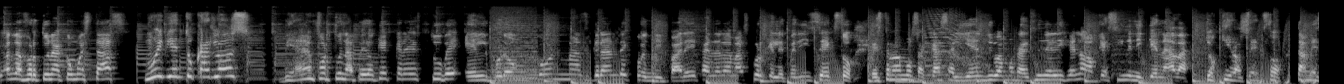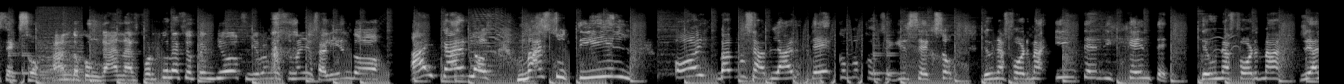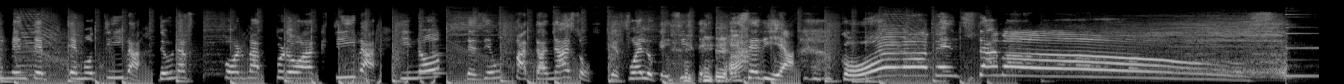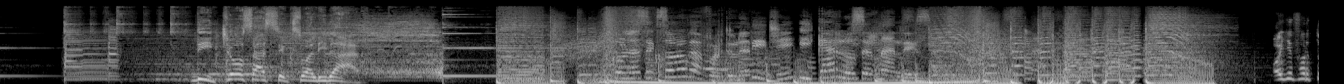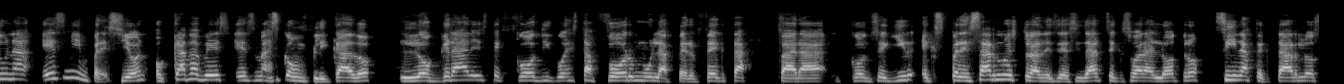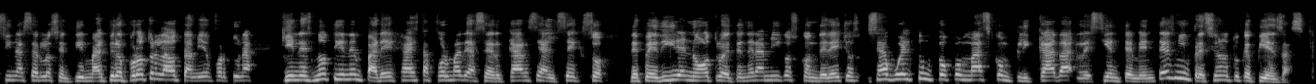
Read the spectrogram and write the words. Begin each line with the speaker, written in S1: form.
S1: ¿Qué onda, Fortuna? ¿Cómo estás?
S2: Muy bien, ¿tú, Carlos?
S1: Bien, Fortuna, pero ¿qué crees? Tuve el broncón más grande con mi pareja, nada más porque le pedí sexo. Estábamos acá saliendo, íbamos al cine y le dije, no, que cine ni que nada. Yo quiero sexo, dame sexo, ando con ganas. Fortuna se ofendió, llevamos un año saliendo.
S2: Ay, Carlos, más sutil. Hoy vamos a hablar de cómo conseguir sexo de una forma inteligente, de una forma realmente emotiva, de una forma proactiva y no desde un patanazo, que fue lo que hiciste ese día. ¡Comenzamos!
S3: Dichosa sexualidad.
S4: Con la sexóloga Fortuna Dicci y Carlos Hernández.
S1: Oye, Fortuna, ¿es mi impresión o cada vez es más complicado lograr este código, esta fórmula perfecta para conseguir expresar nuestra necesidad sexual al otro sin afectarlo, sin hacerlo sentir mal? Pero por otro lado, también, Fortuna, quienes no tienen pareja, esta forma de acercarse al sexo, de pedir en otro, de tener amigos con derechos, se ha vuelto un poco más complicada recientemente. ¿Es mi impresión o tú qué piensas?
